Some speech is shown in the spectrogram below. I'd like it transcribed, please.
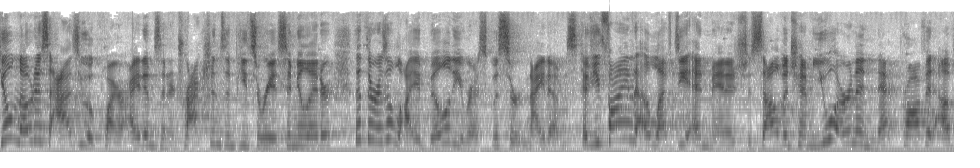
You'll notice as you acquire items and attractions in Pizzeria Simulator that there is a liability risk with certain items. If you find a lefty and manage to salvage him, you will earn a net profit of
